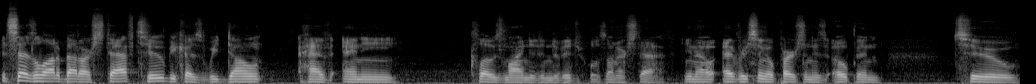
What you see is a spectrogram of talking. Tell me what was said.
it says a lot about our staff too because we don't have any closed-minded individuals on our staff. You know, every single person is open to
